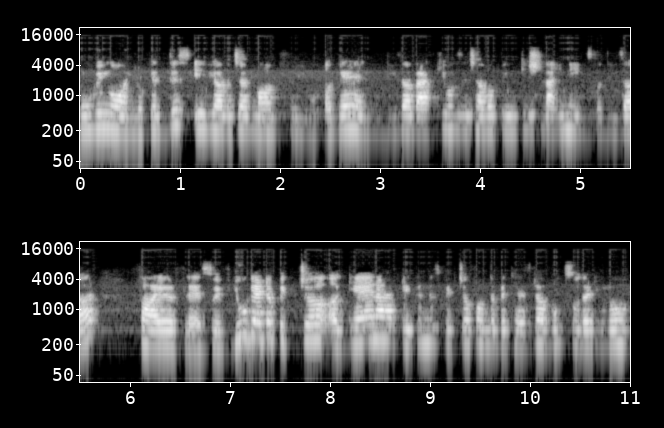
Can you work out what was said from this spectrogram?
moving on. Look at this area which I've marked for you. Again, these are vacuoles which have a pinkish lining. So these are fire flares. So if you get a picture, again I have taken this picture from the Bethesda book so that you know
